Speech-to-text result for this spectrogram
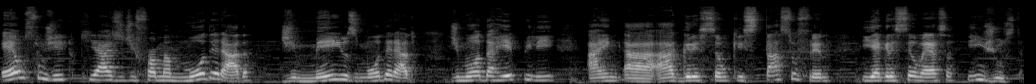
é o sujeito que age de forma moderada, de meios moderados, de modo a repelir a, a, a agressão que está sofrendo e agressão essa injusta.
